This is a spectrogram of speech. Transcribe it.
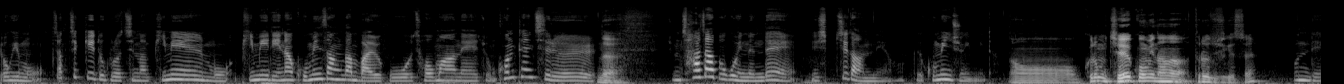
여기 뭐 짝짓기도 그렇지만 비밀 뭐 비밀이나 고민 상담 말고 저만의 좀 콘텐츠를 네. 좀 찾아보고 있는데 쉽지가 않네요. 그 고민 중입니다. 어, 그럼 제 고민 하나 들어주시겠어요? 뭔데요?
